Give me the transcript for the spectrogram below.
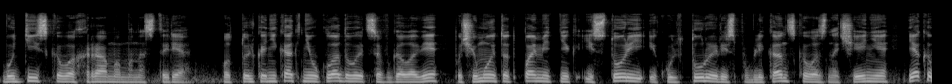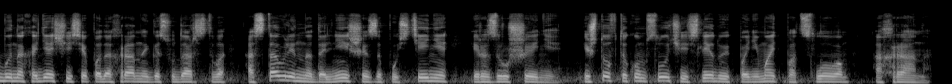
буддийского храма-монастыря – вот только никак не укладывается в голове, почему этот памятник истории и культуры республиканского значения, якобы находящийся под охраной государства, оставлен на дальнейшее запустение и разрушение. И что в таком случае следует понимать под словом «охрана».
